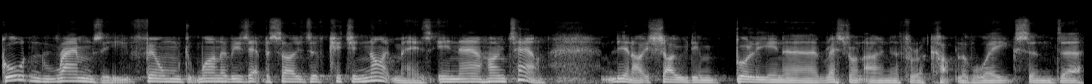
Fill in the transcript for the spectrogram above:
Gordon Ramsay filmed one of his episodes of Kitchen Nightmares in our hometown. You know, it showed him bullying a restaurant owner for a couple of weeks, and uh,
